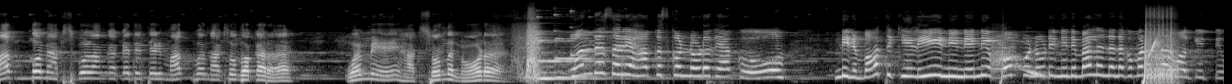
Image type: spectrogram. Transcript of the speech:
ಮತ್ತೊಮ್ಮೆ ಹಾಕ್ಸ್ಕೊಳಂಗ ಆಕೈತಿ ಅಂತೇಳಿ ಮತ್ ಬಂದ್ ಹಾಕ್ಸೋದ್ ಹೋಕಾರ ಒಮ್ಮೆ ಹಾಕ್ಸೊಂದ ನೋಡ. ಒಂದೇ ಸರಿ ಹಾಕಿಸ್ಕೊಂಡು ನೋಡೋದು ಯಾಕೋ? ನಿನ್ನ ಮಾತು ಕೇಳಿ ನಿನ್ನ ಎಣ್ಣೆ ಪಂಪ್ ನೋಡಿ ನಿನ್ನ ಮೇಲೆ ನನಗೆ ಮನಸ್ಸ ಹಾಕಿತ್ತು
